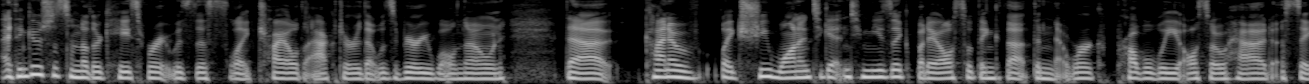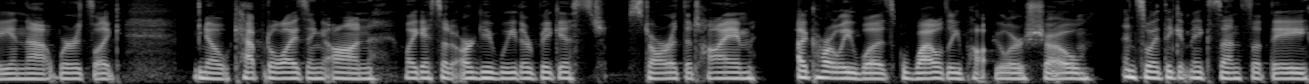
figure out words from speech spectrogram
I think it was just another case where it was this like child actor that was very well known that kind of like she wanted to get into music, but I also think that the network probably also had a say in that where it's like, you know, capitalizing on, like I said, arguably their biggest star at the time. iCarly was a wildly popular show. And so I think it makes sense that they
